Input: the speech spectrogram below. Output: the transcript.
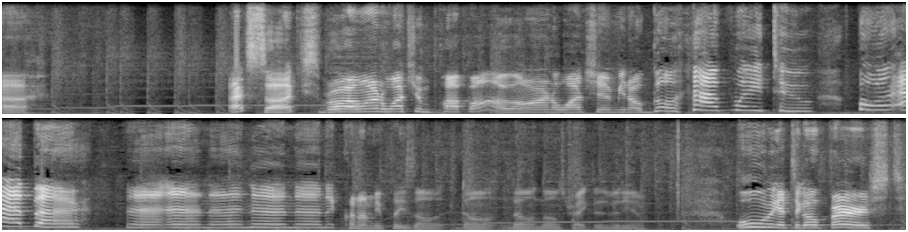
Uh, that sucks, bro. I wanted to watch him pop off. I wanted to watch him, you know, go halfway to forever. Uh, nah, nah, nah, Konami, please don't, don't, don't, don't strike this video. Ooh, we get to go first.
